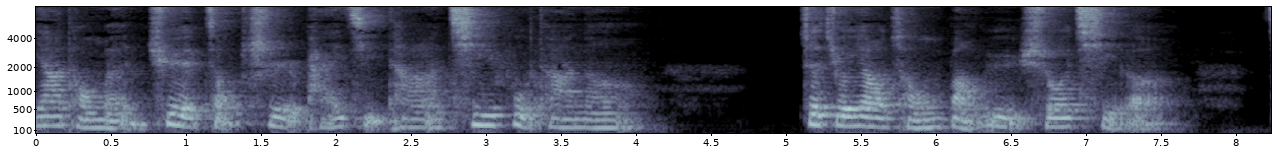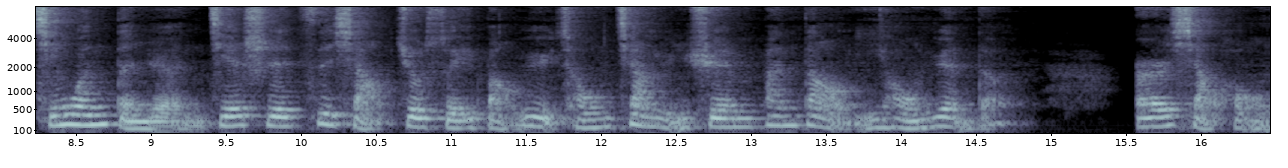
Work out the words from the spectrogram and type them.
丫头们却总是排挤她、欺负她呢？这就要从宝玉说起了。晴雯等人皆是自小就随宝玉从绛云轩搬到怡红院的，而小红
